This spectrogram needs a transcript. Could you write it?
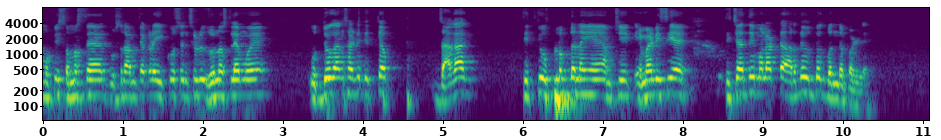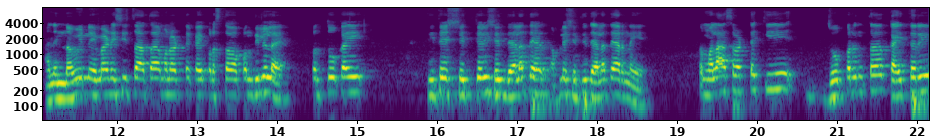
मोठी समस्या आहे. दुसरं आमच्याकडे इको सेन्सिटिव्ह झोन असल्यामुळे उद्योगांसाठी तितक्या जागा तितकी उपलब्ध नाही आहे. आमची एक एम आय डी सी आहे. तिच्यातही मला वाटतं अर्धे उद्योग बंद पडले. आणि नवीन एम आय डी सीचा आता मला वाटतं काही प्रस्ताव आपण दिलेला आहे पण तो काही तिथे शेतकरी शेत द्यायला तयार आपली शेती द्यायला तयार नाही आहे तर मला असं वाटतं की जोपर्यंत काहीतरी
